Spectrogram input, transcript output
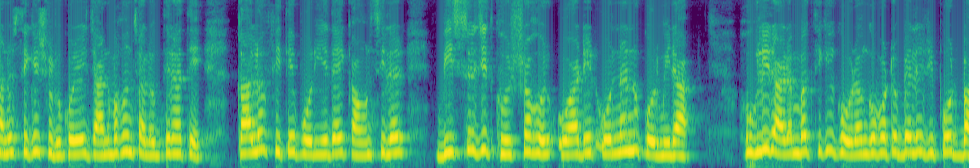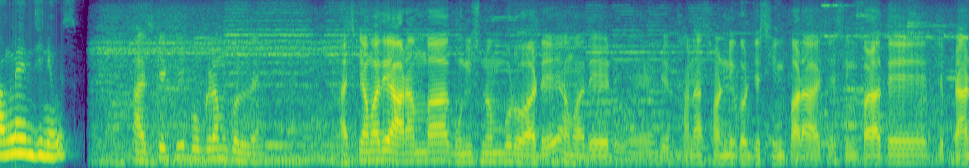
মানুষ থেকে শুরু করে যানবাহন চালকদের হাতে কালো ফিতে পরিয়ে দেয় কাউন্সিলর বিশ্বজিৎ ঘোষ সহ ওয়ার্ডের অন্যান্য কর্মীরা। হুগলির আরামবাগ থেকে গৌরাঙ্গ বটব্যালের report Bangla M G news. আজকে কি প্রোগ্রাম করলেন? আজকে আমাদের আরামবাগ উনিশ নম্বর ওয়ার্ডে আমাদের এ, যে থানা সন্নিকট যে সিংপাড়া আছে সিংপাড়াতে যে প্রাণ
